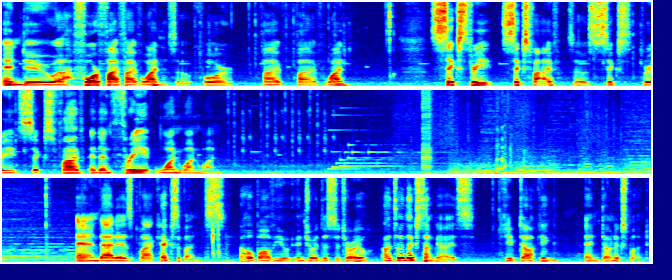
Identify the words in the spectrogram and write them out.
and do uh, 4551. So 4551. 6365. So 6365 and then 3111. And that is Black Hexabuttons. I hope all of you enjoyed this tutorial. Until next time, guys, keep talking and don't explode.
